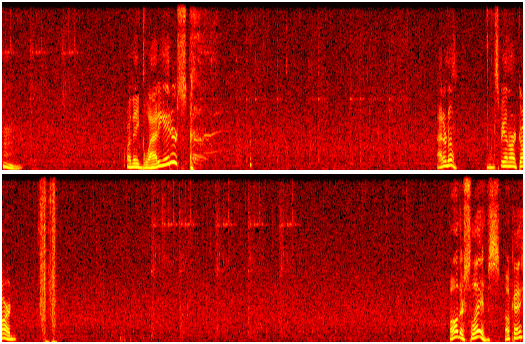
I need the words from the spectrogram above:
Hmm. Are they gladiators? I don't know. Let's be on our guard. Oh, they're slaves. Okay.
